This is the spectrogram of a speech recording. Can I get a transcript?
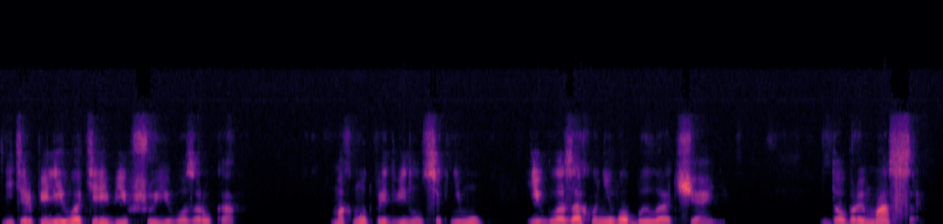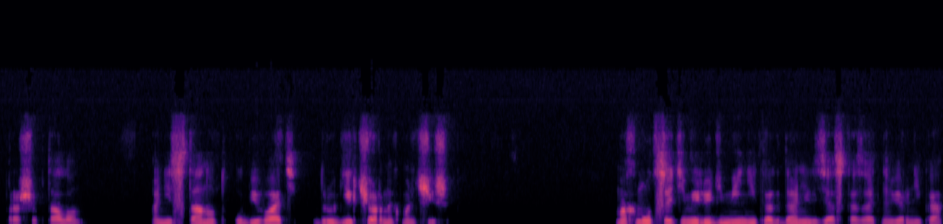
нетерпеливо теребившую его за рукав. Махмуд придвинулся к нему, и в глазах у него было отчаяние. "Добрый массер", прошептал он. "Они станут убивать других черных мальчишек". Махмуд, с этими людьми никогда нельзя сказать наверняка.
